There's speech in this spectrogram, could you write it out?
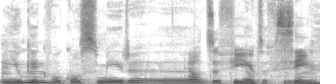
e o que é que vou consumir. eh, É o desafio. é o desafio. Sim.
